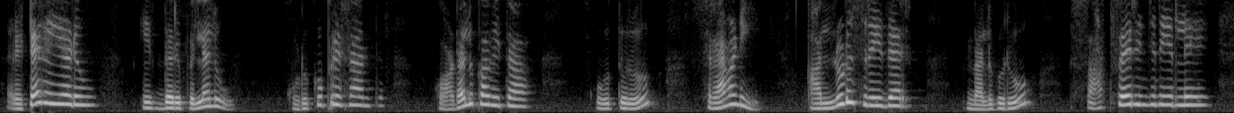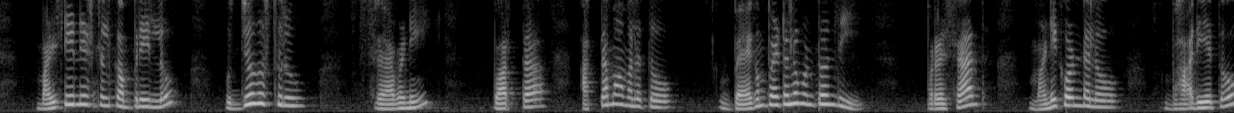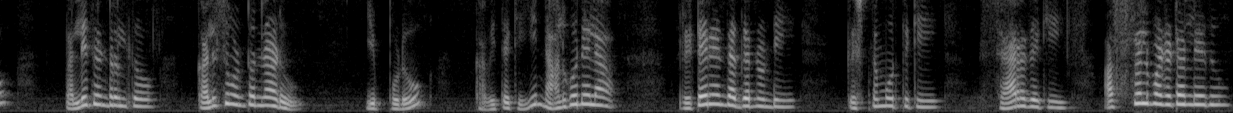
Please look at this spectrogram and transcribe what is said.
రిటైర్ అయ్యాడు. ఇద్దరు పిల్లలు కొడుకు ప్రశాంత్ కోడలు కవిత కూతురు శ్రావణి. అల్లుడు శ్రీధర్. నలుగురు సాఫ్ట్వేర్ ఇంజనీర్లే. మల్టీనేషనల్ కంపెనీల్లో ఉద్యోగస్తులు. శ్రావణి భర్త అత్తమామలతో బేగంపేటలో ఉంటుంది. ప్రశాంత్ మణికొండలో భార్యతో తల్లిదండ్రులతో కలిసి ఉంటున్నాడు. ఇప్పుడు కవితకి నాలుగో నెల. రిటైర్ అయిన దగ్గర నుండి కృష్ణమూర్తికి శారదకి అస్సలు పడటం లేదు.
